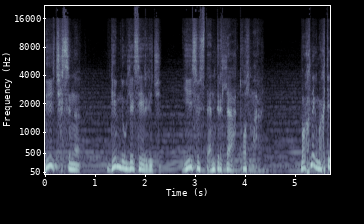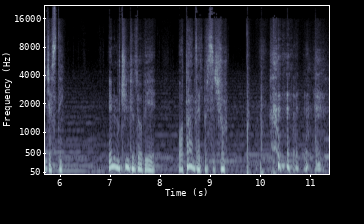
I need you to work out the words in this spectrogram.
Би ч гэсэн гэм нүглээсээ эргэж Есүст амьдралаа атгуулмаар байна. Бурхныг магтаж ястیں۔ Энэ мөчийн төлөө би удаан залбирсан шүү.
